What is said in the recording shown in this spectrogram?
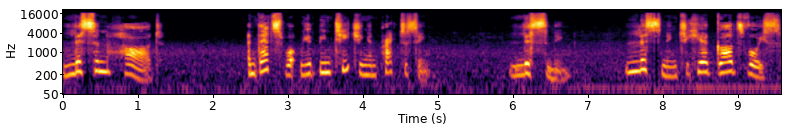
Listen hard. And that's what we have been teaching and practicing. Listening. Listening to hear God's voice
